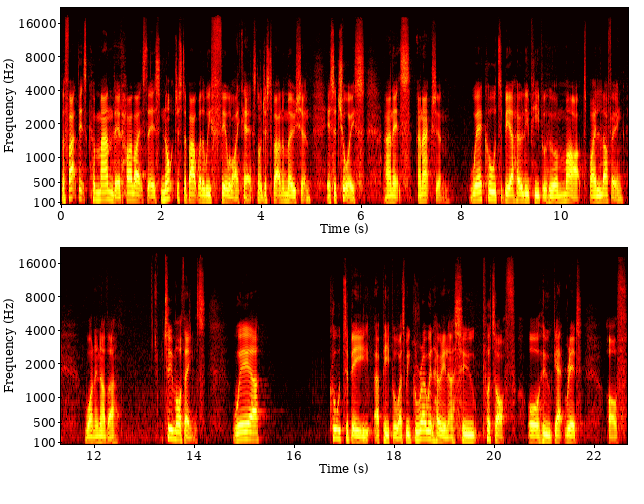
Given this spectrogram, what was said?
The fact it's commanded highlights that it's not just about whether we feel like it, it's not just about an emotion, it's a choice and it's an action. We're called to be a holy people who are marked by loving one another. Two more things. We're called to be a people as we grow in holiness who put off or who get rid of.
